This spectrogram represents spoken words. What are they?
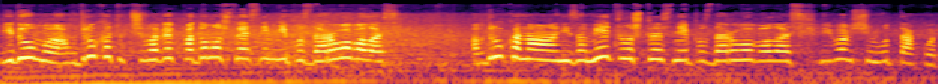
и думаю, а вдруг этот человек подумал, что я с ним не поздоровалась, а вдруг она не заметила, что я с ней поздоровалась. И, в общем, вот так вот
